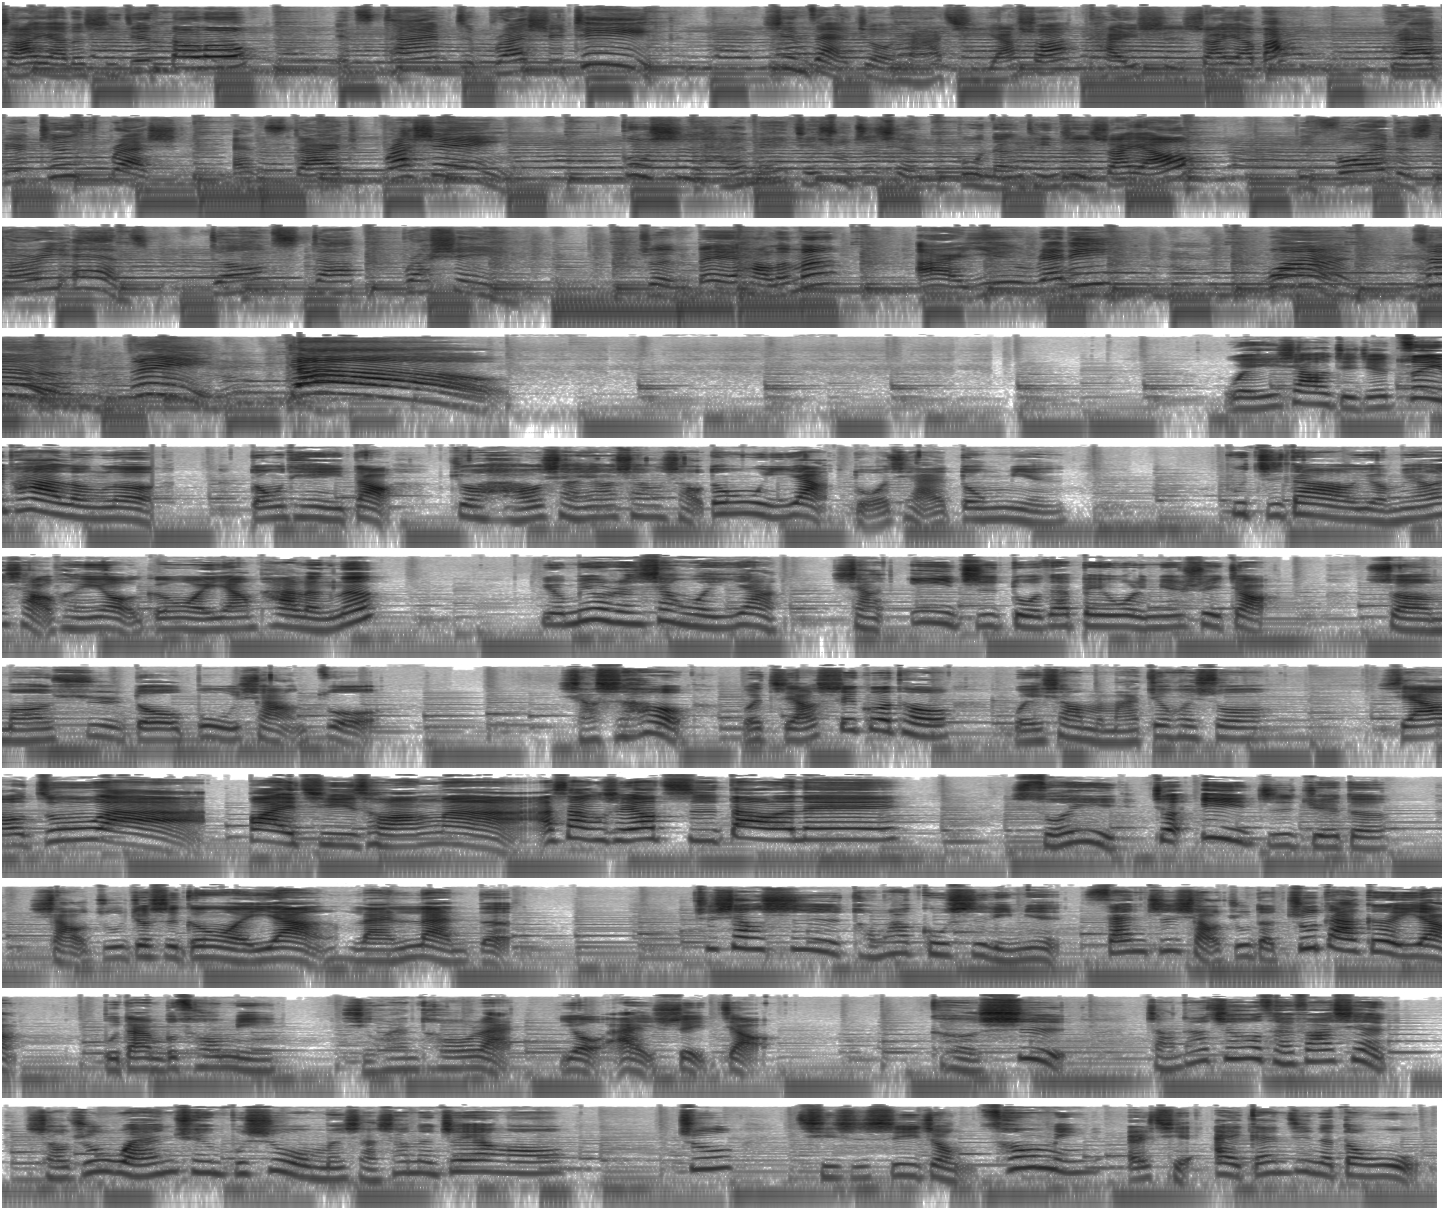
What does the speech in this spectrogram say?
刷牙的时间到喽！It's time to brush your teeth。现在就拿起牙刷开始刷牙吧。Grab your toothbrush and start brushing。故事还没结束之前，不能停止刷牙哦。Before the story ends, don't stop brushing。准备好了吗？Are you ready? One, two, three, go! 微笑姐姐最怕冷了，冬天一到，就好想要像小动物一样躲起来冬眠。不知道有没有小朋友跟我一样怕冷呢？有没有人像我一样想一直躲在被窝里面睡觉，什么事都不想做？小时候，我只要睡过头，微笑妈妈就会说：“小猪啊，快起床啦！啊，上学要迟到了呢。”所以就一直觉得。小猪就是跟我一样懒懒的，就像是童话故事里面三只小猪的猪大哥一样，不但不聪明，喜欢偷懒，又爱睡觉。可是长大之后才发现，小猪完全不是我们想象的这样哦。猪其实是一种聪明而且爱干净的动物，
